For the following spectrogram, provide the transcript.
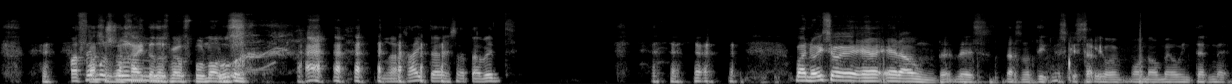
facemos Paso un... gaita dos meus pulmóns unha gaita, exactamente bueno, iso era un des, das noticias que saliu no meu internet.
